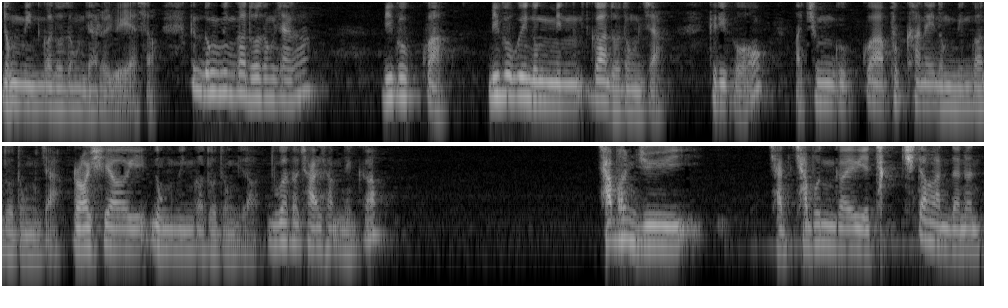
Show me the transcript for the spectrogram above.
농민과 노동자를 위해서. 그 농민과 노동자가 미국과 미국의 농민과 노동자 그리고 중국과 북한의 농민과 노동자, 러시아의 농민과 노동자 누가 더 잘 삽니까? 자본주의 자, 자본가에 의해 착취당한다는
